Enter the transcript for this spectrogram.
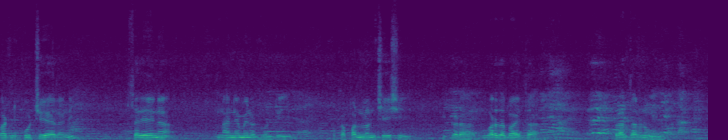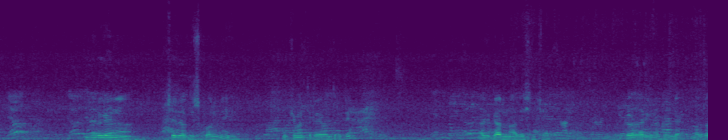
వాటిని పూర్తి చేయాలని సరి అయిన నాణ్యమైనటువంటి ఒక పనులను చేసి ఇక్కడ వరద బాధిత ప్రాంతాలను మెరుగైన చర్యలు తీసుకోవాలని ముఖ్యమంత్రి రేవంత్ రెడ్డి అధికారులను ఆదేశించారు. ఇక్కడ జరిగినటువంటి వరద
